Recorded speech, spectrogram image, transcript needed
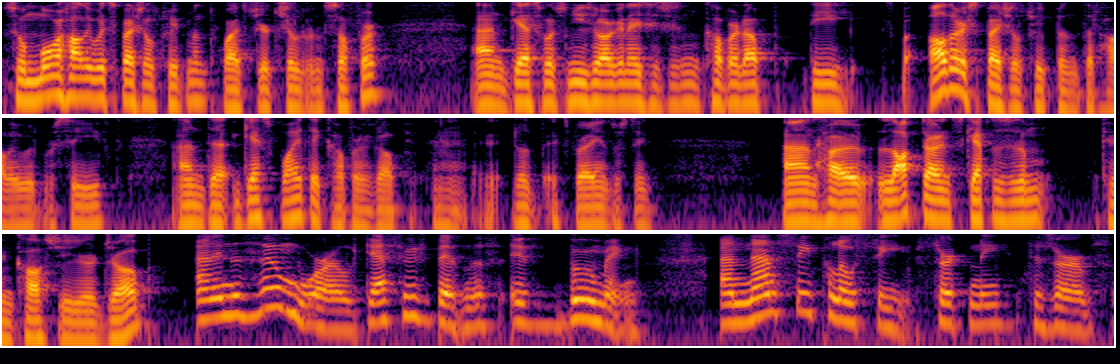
So more Hollywood special treatment whilst your children suffer. And guess which news organisation covered up the sp- other special treatment that Hollywood received? And uh, guess why they covered it up? Uh, it'll, it's very interesting. And how lockdown skepticism can cost you your job. And in the Zoom world, guess whose business is booming? And Nancy Pelosi certainly deserves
